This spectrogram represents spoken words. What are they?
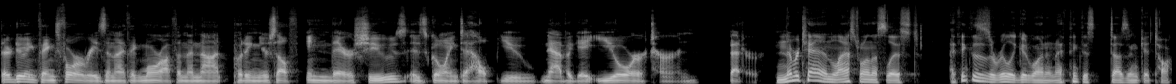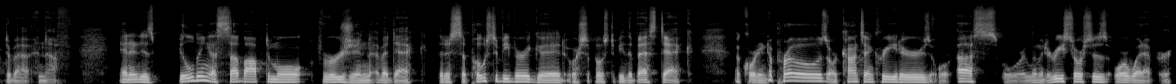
they're doing things for a reason. I think more often than not, putting yourself in their shoes is going to help you navigate your turn better. Number 10, last one on this list I think this is a really good one, and I think this doesn't get talked about enough. And it is building a suboptimal version of a deck that is supposed to be very good or supposed to be the best deck according to pros or content creators or us or limited resources or whatever.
